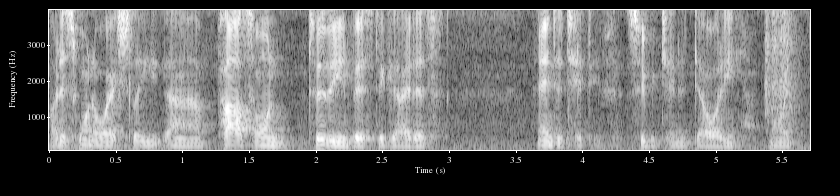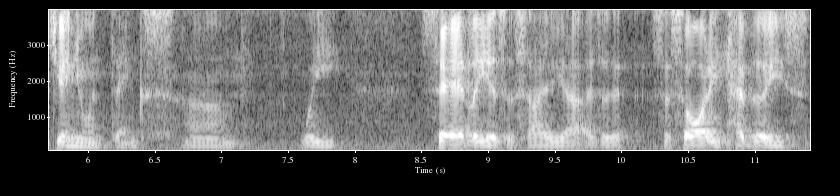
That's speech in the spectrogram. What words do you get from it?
I just want to actually uh, pass on to the investigators and Detective Superintendent Doherty my genuine thanks. Um, we sadly, as I say, uh, as a society have these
